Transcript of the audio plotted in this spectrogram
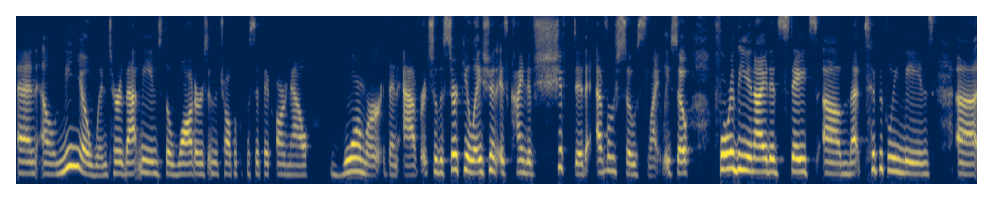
an El Nino winter, that means the waters in the tropical Pacific are now warmer than average. So the circulation is kind of shifted ever so slightly. So for the United States, um, that typically means uh,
